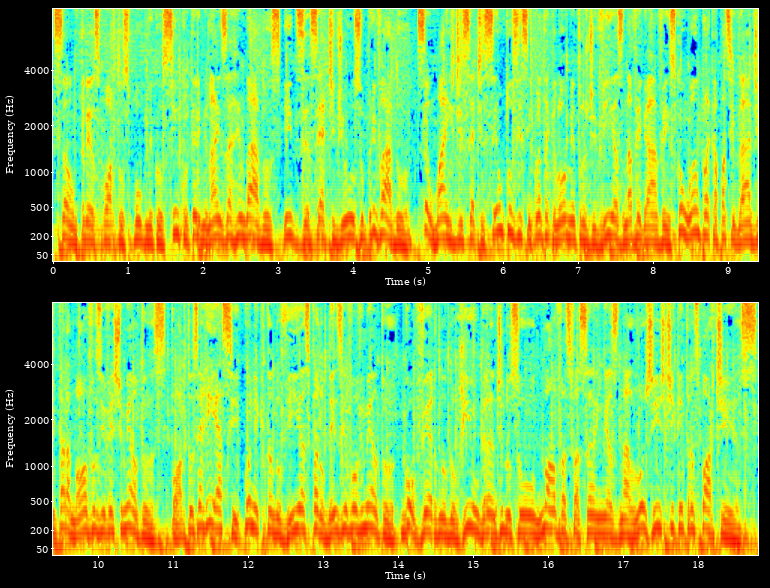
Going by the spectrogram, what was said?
São três portos públicos, cinco terminais arrendados e 17 de uso privado. São mais de 750 quilômetros de vias navegáveis com ampla capacidade para novos investimentos. Portos RS, conectando vias para o desenvolvimento. Governo do Rio Grande do Sul, novas façanhas na logística e transportes.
